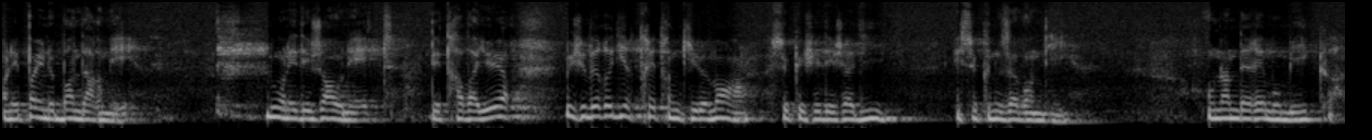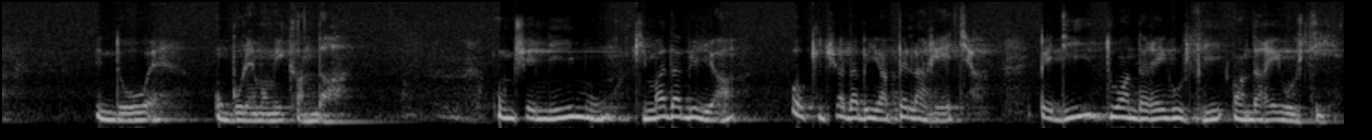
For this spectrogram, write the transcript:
on n'est pas une bande armée. Nous, on est des gens honnêtes, des travailleurs, mais je vais redire très tranquillement ce que j'ai déjà dit et ce que nous avons dit. On in due un volemo mica andare. Un cenimo chi mi adabiglia o chi ci adabiglia per la rete, per dire tu andrai così o andrai così.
